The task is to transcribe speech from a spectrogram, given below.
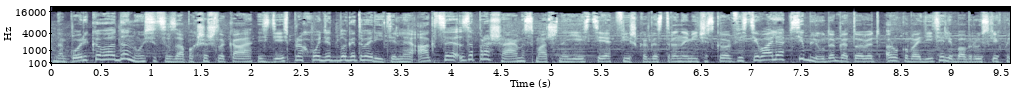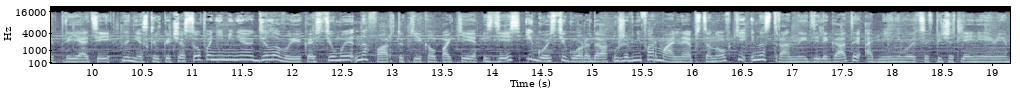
На Горького доносится запах шашлыка. Здесь проходит благотворительная акция «Запрошаем смачно ести». Фишка гастрономического фестиваля – все блюда готовят руководители бобруйских предприятий. На несколько часов они меняют деловые костюмы на фартуки и колпаки. Здесь и гости города. Уже в неформальной обстановке иностранные делегаты обмениваются впечатлениями.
